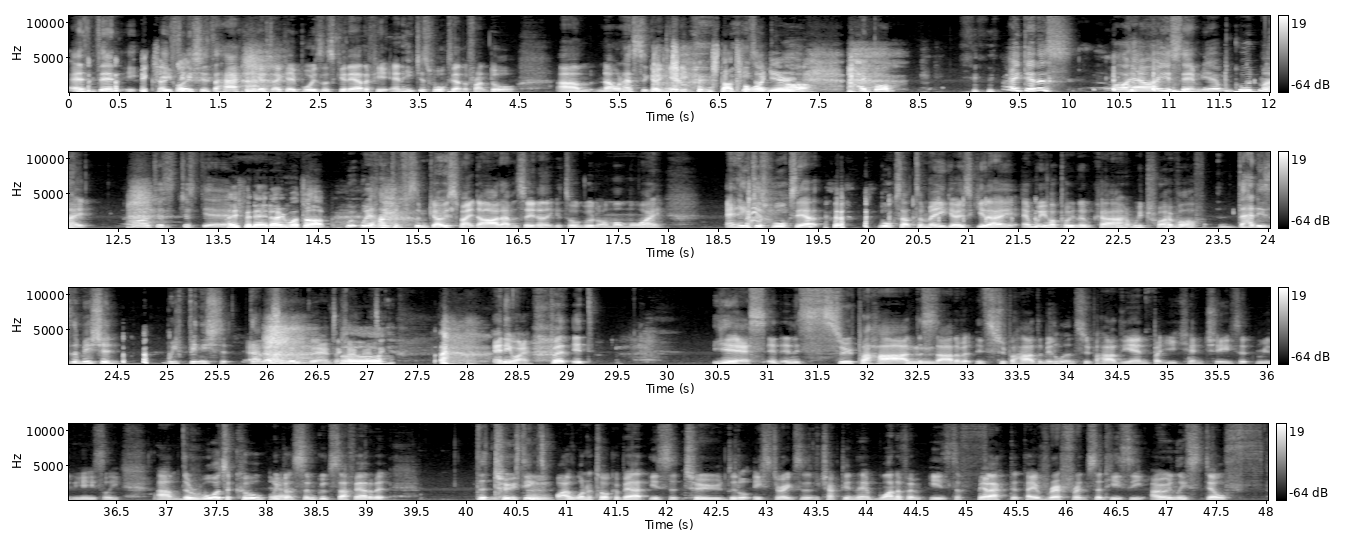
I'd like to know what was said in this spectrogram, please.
and then he, he finishes the hack and he goes, "Okay, boys, let's get out of here." And he just walks out the front door. Um, no one has to go get him. and starts He's following like, you. Oh, hey Bob. hey Dennis. Oh, how are you, Sam? Yeah, I'm good, mate. Oh, just, just yeah. Hey Fernando, what's up? We're- We're hunting for some ghosts, mate. No, I haven't seen anything. It's all good. I'm on my way. And he just walks out, walks up to me, goes, G'day, and we hop in the car and we drive off. And that is the mission. We finished it. Yeah, That that's way. a little bit anticlimactic. Anyway, but it, yes, it, and it's super hard Hmm. the start of it. It's super hard the middle and super hard the end, but you can cheese it really easily. Um, the rewards are cool. We Yeah. got some good stuff out of it. The two things Hmm. I want to talk about is the two little Easter eggs that have chucked in there. One of them is the Yep. fact that they've referenced that he's the only stealth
